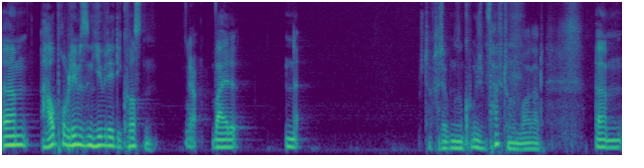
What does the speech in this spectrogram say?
Ähm, Hauptproblem sind hier wieder die Kosten. Ja. Weil, ne, ich habe so einen komischen Pfeifton im Ohr gehabt. Ähm,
